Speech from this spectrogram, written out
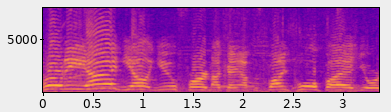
Brody, I'd yell at you for not getting out the spawning pool, but you were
